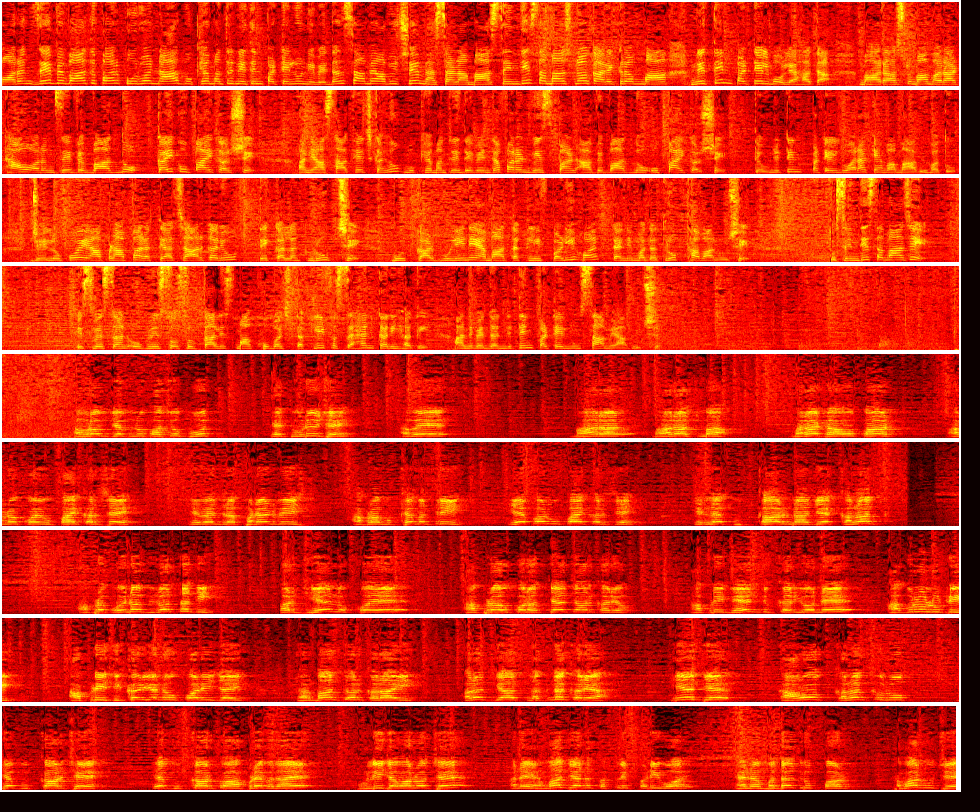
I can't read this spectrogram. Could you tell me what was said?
ઔરંગઝેબ વિવાદ પર પૂર્વ નાયબ મુખ્યમંત્રી નીતિન પટેલનું નિવેદન સામે આવ્યું છે. મહેસાણામાં સિંધી સમાજના કાર્યક્રમમાં નીતિન પટેલ બોલ્યા હતા. મહારાષ્ટ્રમાં મરાઠાઓ ઔરંગઝેબ વિવાદનો કંઈક ઉપાય કરશે. અને આ સાથે જ કહ્યું, મુખ્યમંત્રી દેવેન્દ્ર ફડણવીસ પણ આ વિવાદનો ઉપાય કરશે. તેવું નીતિન પટેલ દ્વારા કહેવામાં આવ્યું હતું. જે લોકોએ આપણા પર અત્યાચાર કર્યો, તે કલંકરૂપ છે. ભૂતકાળ ભૂલીને એમાં તકલીફ પડી હોય, તેને મદદરૂપ થવાનું છે. તો સિંધી સમાજે ઈસવીસન ઓગણીસો સુડતાલીસમાં ખૂબ જ તકલીફ સહન કરી હતી. આ નિવેદન નીતિન પટેલનું સામે આવ્યું છે. ઔરંગઝેબનું પાછું ભૂત એ ધૂણ્યું છે. હવે મહારાષ્ટ્રમાં મરાઠાઓ પણ આનો કોઈ ઉપાય કરશે? દેવેન્દ્ર ફડણવીસ, આપણા મુખ્યમંત્રી, એ પણ ઉપાય કરશે? એટલે ભૂતકાળના જે કલંક આપણે કોઈનો વિરોધ નથી. પણ જે લોકોએ આપણા ઉપર અત્યાચાર કર્યો, આપણી બેન દીકરીઓને આબરૂ લૂંટી, આપણી દીકરીઓને ઉપાડી જઈ, ધર્માંતર કરાઈ, ફરજિયાત લગ્ન કર્યા, એ જે કાળો કલંકરૂપ જે ભૂતકાળ છે, એ ભૂતકાળ તો આપણે બધાએ ભૂલી જવાનો છે અને એમાં જેને તકલીફ પડી હોય, એને મદદરૂપ પણ થવાનું છે.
